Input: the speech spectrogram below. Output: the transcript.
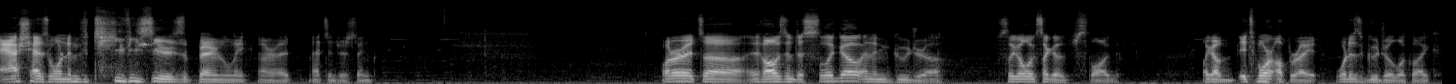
Ash has one in the TV series, apparently. Alright, that's interesting. What are its, uh, evolves into Sliggoo and then Goodra. Sliggoo looks like a slug. Like a, it's more upright. What does Goodra look like?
